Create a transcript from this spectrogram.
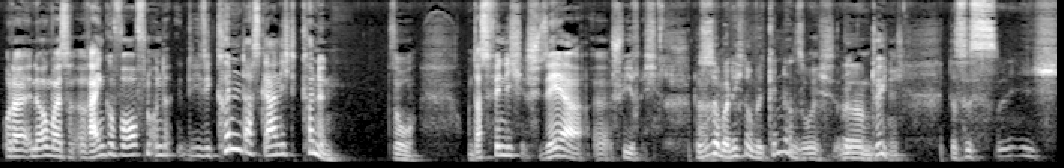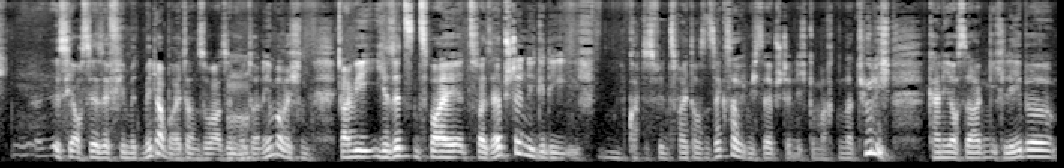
oder in irgendwas reingeworfen und die, die können das gar nicht können. So. Und das finde ich sehr äh, schwierig. Das ist aber nicht nur mit Kindern so. Ich, ähm, Natürlich nicht. Das ist, ich, ist ja auch sehr, sehr viel mit Mitarbeitern so, also im mhm. Unternehmerischen. Ich meine, hier sitzen zwei, zwei Selbstständige, die ich, um Gottes Willen, 2006 habe ich mich selbstständig gemacht. Und natürlich kann ich auch sagen, ich lebe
